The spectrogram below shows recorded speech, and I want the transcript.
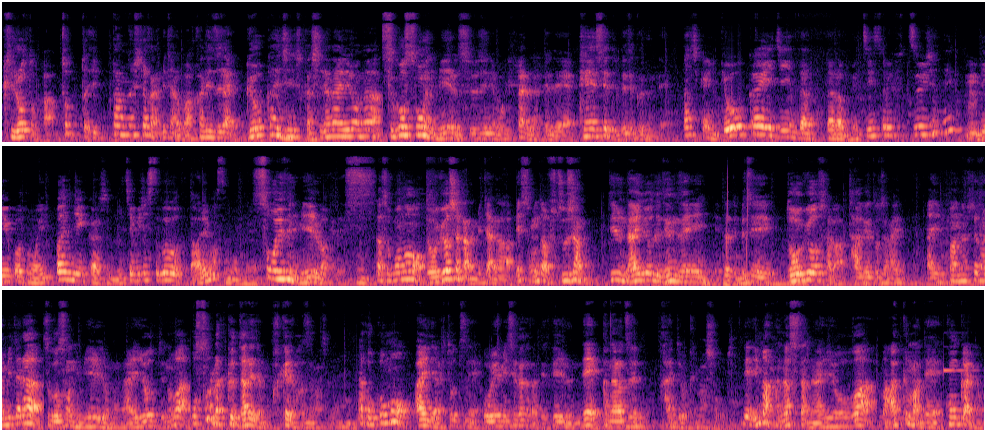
キロとかちょっと一般の人から見たら分かりづらい業界人しか知らないようなすごそうに見える数字に置き換えるだけで権威性って出てくるんで。確かに業界人だったら別にそれ普通じゃね、っていうことも一般人からしてめちゃめちゃすごいことってありますもんね。そういう風に見えるわけです、だからそこの同業者から見たらえそんなの普通じゃんっていう内容で全然いいんで。だって別に同業者がターゲットじゃない。あ一般の人が見たらすごそうに見えるような内容っていうのはおそらく誰でも書けるはずなんですよね。だからここもアイデア一つでこういう見せ方ができるんで必ず書いておきましょうと。で今話した内容は、まあ、あくまで今回の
